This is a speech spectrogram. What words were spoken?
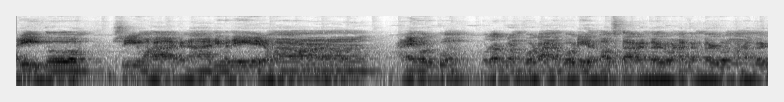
ஹரி ஓம் ஸ்ரீ மகாகணாதிபதே நம அனைவருக்கும் முதற்கண் கோடான கோடிய நமஸ்காரங்கள் வணக்கங்கள் வந்தனங்கள்।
